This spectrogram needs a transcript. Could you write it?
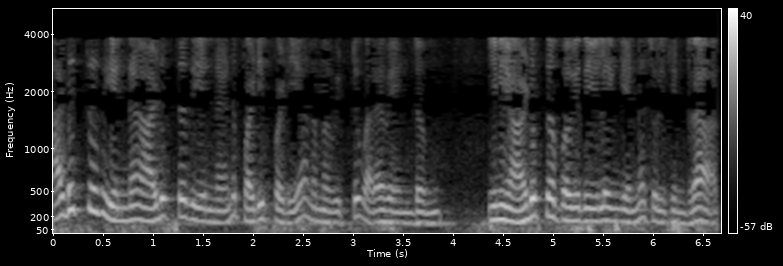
அடுத்தது என்ன அடுத்தது என்னன்னு படிப்படியா நம்ம விட்டு வர வேண்டும். இனி அடுத்த பகுதியில் இங்க என்ன சொல்கின்றார்?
